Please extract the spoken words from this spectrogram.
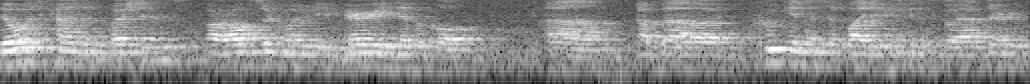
those kinds of questions are also going to be very difficult um, about who can this apply to, who can this go after.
